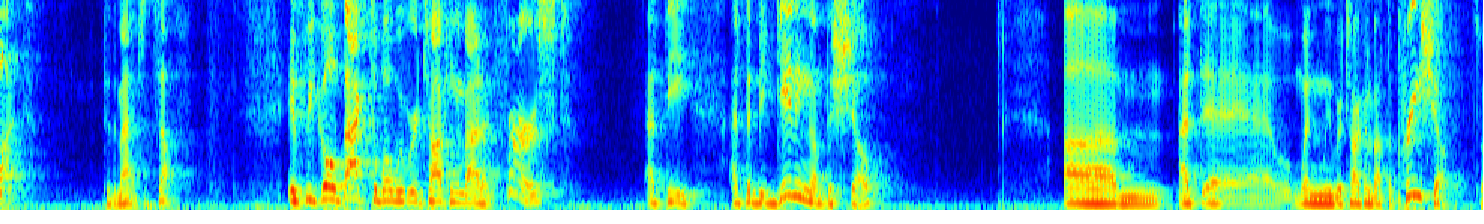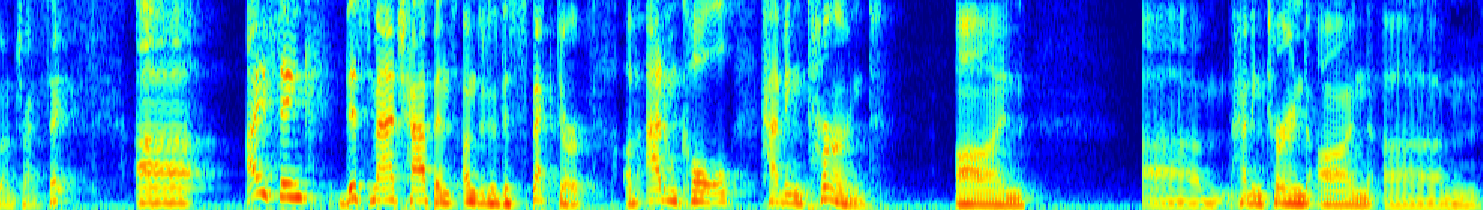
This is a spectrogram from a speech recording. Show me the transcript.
But to the match itself. If we go back to what we were talking about at first, at the at the beginning of the show, um, at the when we were talking about the pre-show, that's what I'm trying to say. Uh, I think this match happens under the specter of Adam Cole having turned on, um, having turned on um,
